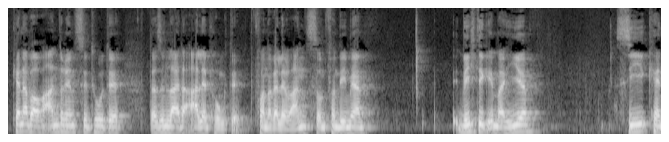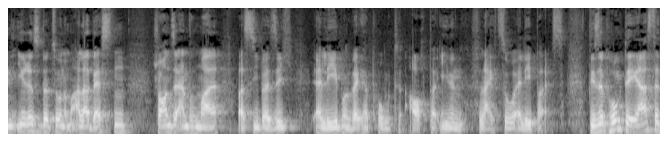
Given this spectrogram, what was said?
Ich kenne aber auch andere Institute, da sind leider alle Punkte von Relevanz und von dem her wichtig immer hier, Sie kennen Ihre Situation am allerbesten. Schauen Sie einfach mal, was Sie bei sich erleben und welcher Punkt auch bei Ihnen vielleicht so erlebbar ist. Dieser Punkt, der erste,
